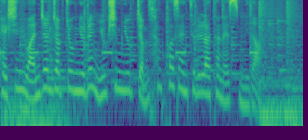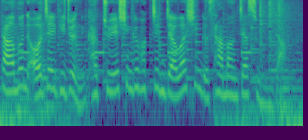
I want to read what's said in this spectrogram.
백신 완전 접종률은 66.3%를 나타냈습니다. 다음은 어제 기준 각 주의 신규 확진자와 신규 사망자 수입니다.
